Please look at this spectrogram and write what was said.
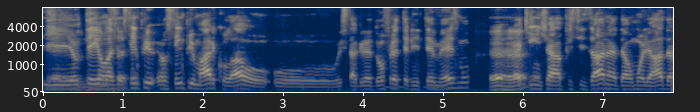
E é, eu tenho lá, eu sempre, eu sempre marco lá o, o Instagram do Fraternité mesmo. Uhum. Pra quem já precisar, né, dar uma olhada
